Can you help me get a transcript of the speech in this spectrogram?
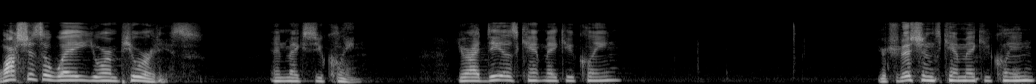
washes away your impurities and makes you clean. Your ideas can't make you clean. Your traditions can't make you clean.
